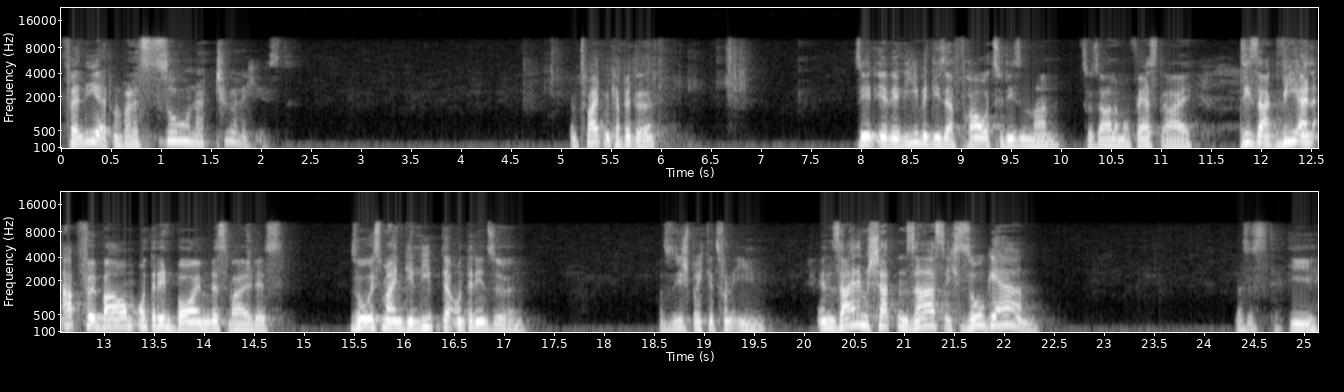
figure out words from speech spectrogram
verliert und weil es so natürlich ist. Im zweiten Kapitel seht ihr die Liebe dieser Frau zu diesem Mann zu Salomo, Vers 3. Sie sagt, wie ein Apfelbaum unter den Bäumen des Waldes, so ist mein Geliebter unter den Söhnen. Also sie spricht jetzt von ihm. In seinem Schatten saß ich so gern. Das ist die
